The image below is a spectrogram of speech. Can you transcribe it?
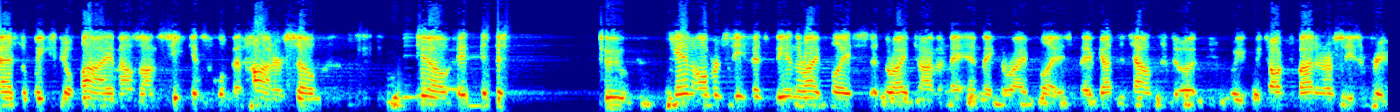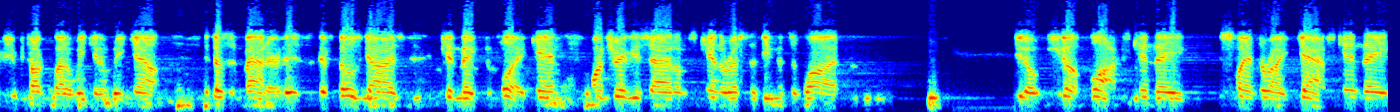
as the weeks go by, Malzahn's seat gets a little bit hotter. So, you know, it, it's just to can Auburn's defense be in the right place at the right time and, and make the right plays? They've got the talent to do it. We, we talked about it in our season preview. We talked about it week in and week out. It doesn't matter if, if those guys can make the play. Can Montravius Adams? Can the rest of the defensive line? You know, eat up blocks. Can they slant the right gaps? Can they,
